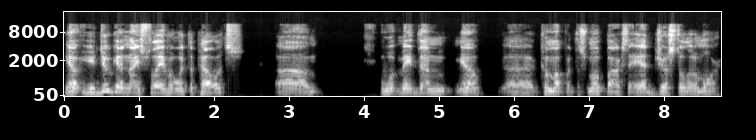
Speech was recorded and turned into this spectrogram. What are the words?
you know, you do get nice flavor with the pellets. Um, what made them, you know, uh, come up with the smoke box to add just a little more?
